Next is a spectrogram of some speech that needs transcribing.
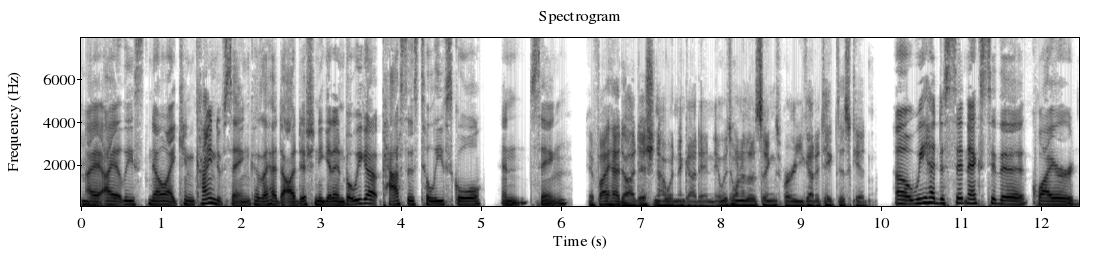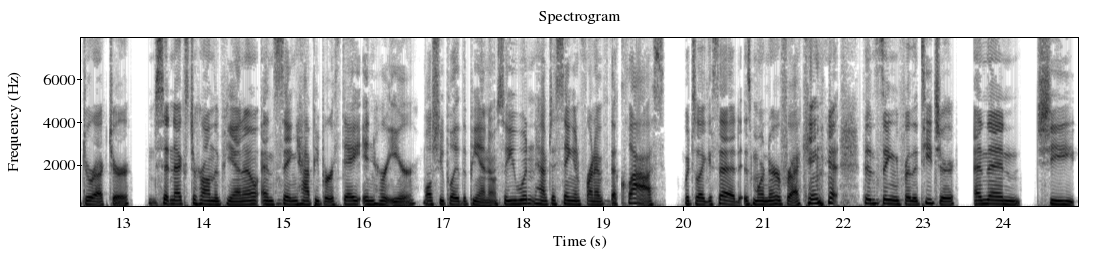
Hmm. I, I at least know I can kind of sing because I had to audition to get in. But we got passes to leave school and sing. If I had to audition, I wouldn't have got in. It was one of those things where you got to take this kid. Oh, we had to sit next to the choir director, sit next to her on the piano, and sing Happy Birthday in her ear while she played the piano. So you wouldn't have to sing in front of the class, which, like I said, is more nerve wracking than singing for the teacher. And then she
